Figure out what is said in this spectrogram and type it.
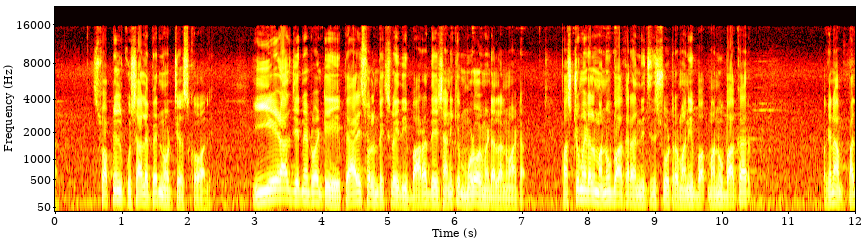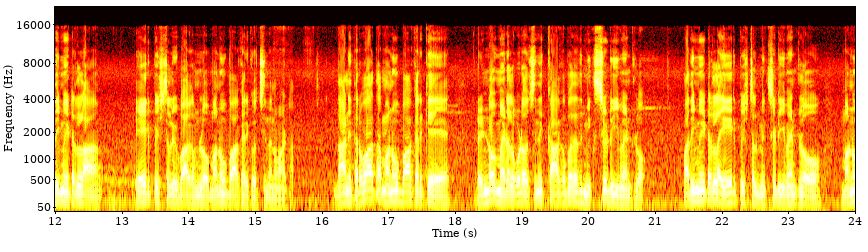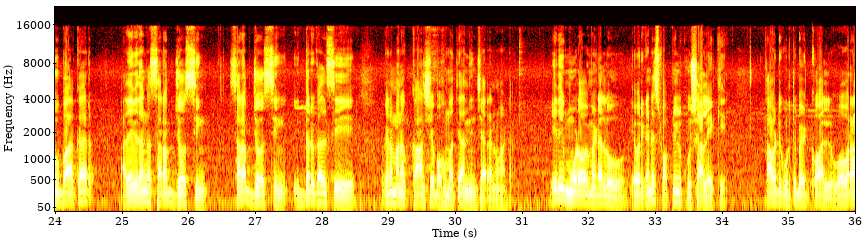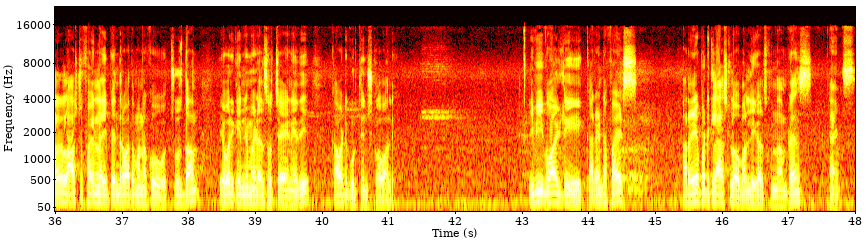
స్వప్నిల్ కుషాల పేరు నోట్ చేసుకోవాలి. ఈ ఏడాది జరిగినటువంటి ప్యారిస్ ఒలింపిక్స్లో ఇది భారతదేశానికి మూడవ మెడల్ అనమాట ఫస్ట్ మెడల్ మను బాకర్ అందించింది షూటర్ మనీ బా మను బాకర్. ఓకేనా? పది మీటర్ల ఎయిర్ పిస్టల్ విభాగంలో మను బాకర్కి వచ్చిందనమాట దాని తర్వాత మను బాకర్కే రెండవ మెడల్ కూడా వచ్చింది. కాకపోతే అది మిక్స్డ్ ఈవెంట్లో. పది మీటర్ల ఎయిర్ పిస్టల్ మిక్స్డ్ ఈవెంట్లో మను బాకర్ అదేవిధంగా సరబ్ జోత్ సింగ్. సరబ్ జోత్ సింగ్ ఇద్దరు కలిసి ఓకేనా మనకు కాంస్య బహుమతి అందించారనమాట ఇది మూడవ మెడలు ఎవరికంటే స్వప్నిల్ కుషాలేకి కాబట్టి గుర్తుపెట్టుకోవాలి. ఓవరాల్గా లాస్ట్ ఫైనల్ అయిపోయిన తర్వాత మనకు చూద్దాం ఎవరికి ఎన్ని మెడల్స్ వచ్చాయనేది కాబట్టి గుర్తుంచుకోవాలి. ఇవి ఇవాళ కరెంట్ అఫైర్స్ రేపటి క్లాస్లో మళ్ళీ కలుసుకుందాం ఫ్రెండ్స్ థ్యాంక్స్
